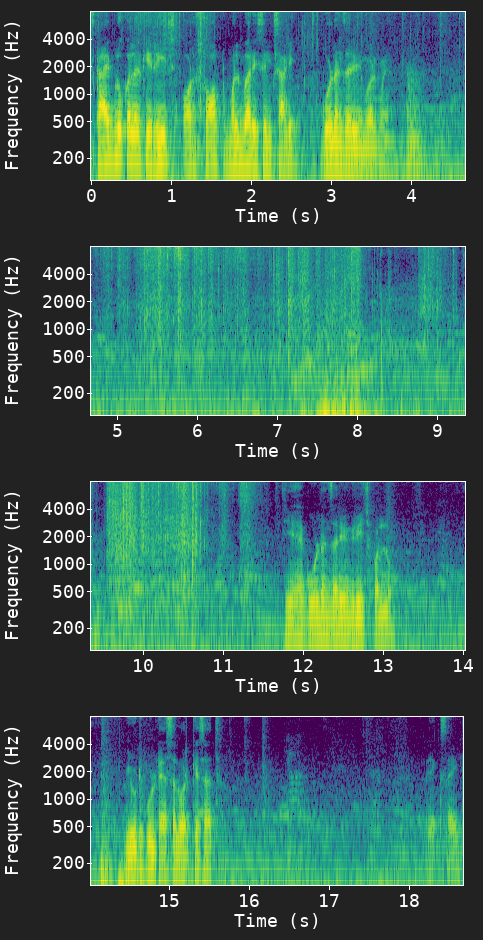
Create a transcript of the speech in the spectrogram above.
स्काई ब्लू कलर की रिच और soft mulberry silk sari, golden zari work में। ये है golden zari rich pallu, beautiful tassel work के साथ। Back side.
